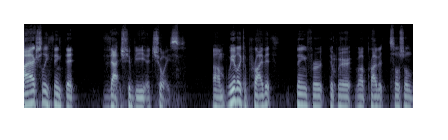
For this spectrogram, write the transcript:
I actually think that that should be a choice. Um, we have like a private thing for that we're a private social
